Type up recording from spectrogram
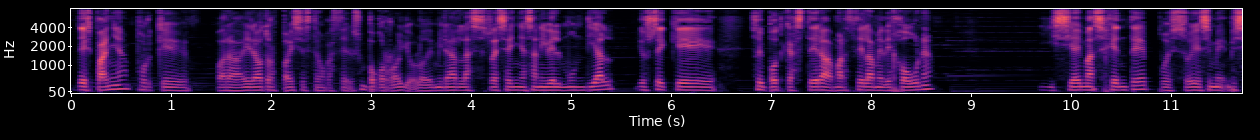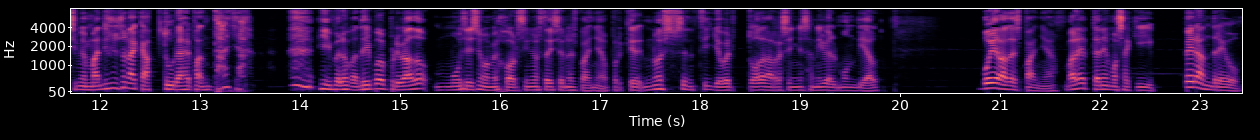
de España, porque para ir a otros países tengo que hacer. Es un poco rollo lo de mirar las reseñas a nivel mundial. Yo sé que soy podcastera, Marcela me dejó una. Y si hay más gente, pues oye, si me, si mandéis una captura de pantalla y me lo mandéis por privado, muchísimo mejor si no estáis en España, porque no es sencillo ver todas las reseñas a nivel mundial. Voy a la de España, ¿vale? Tenemos aquí Per Andreu.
